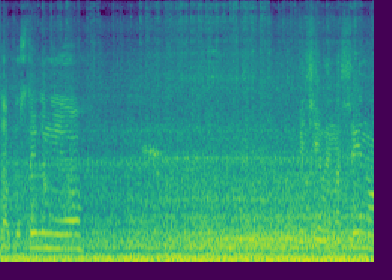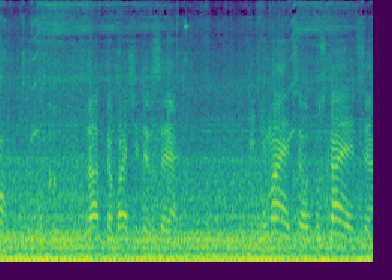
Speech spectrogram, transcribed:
Запустили ми його. Включили машину. Задка, бачите, все піднімається, опускається.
